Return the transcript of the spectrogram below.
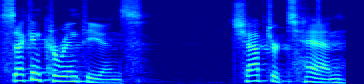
2 Corinthians chapter 10.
